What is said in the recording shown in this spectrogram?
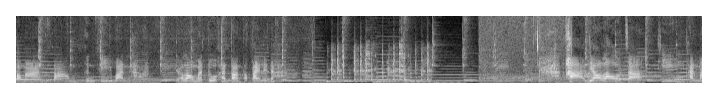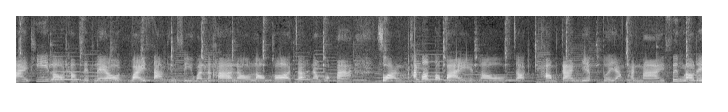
ประมาณ 3-4 วันค่ะ เดี๋ยวเรามาดูขั้นตอนต่อไปเลยนะคะ ค่ะ เดี๋ยวเราจะทิ้งพันไม้ที่เราทำเสร็จแล้วไว้ 3-4 วันนะคะ แล้วเราก็จะนำออกมา ส่วนขั้นตอนต่อไปเราจะทำการเย็บตัวอย่างพันไม้ ซึ่งเราได้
